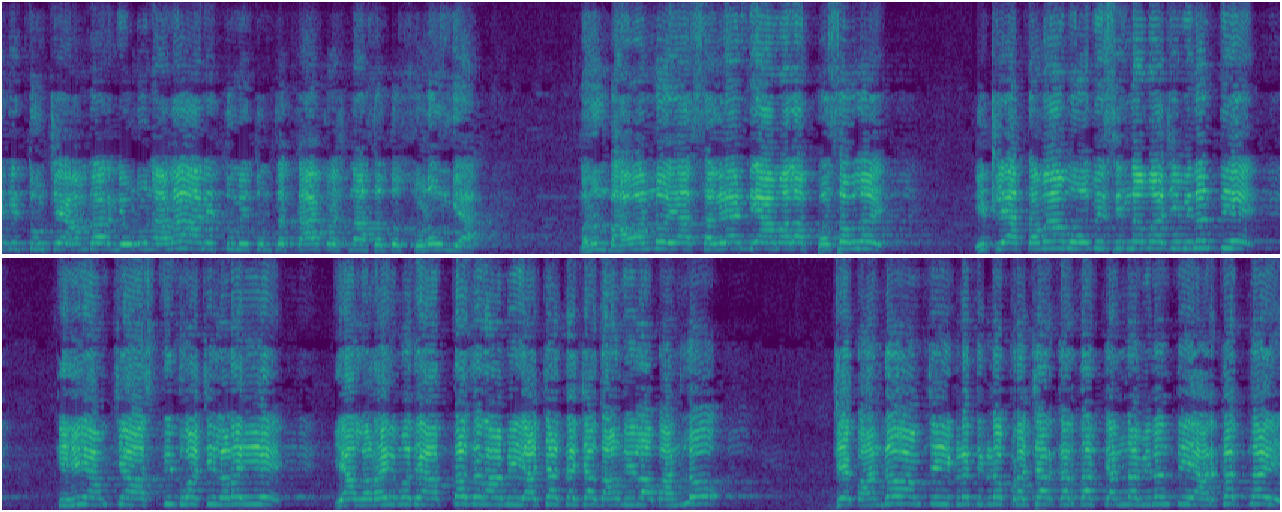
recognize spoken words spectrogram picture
की तुमचे आमदार निवडून आणा आणि तुम्ही तुमचं काय प्रश्न असेल तो सोडवून घ्या. म्हणून भावांनो या सगळ्यांनी आम्हाला फसवलंय. इथल्या तमाम ओबीसींना माझी विनंती आहे की ही आमच्या अस्तित्वाची लढाई आहे. या लढाईमध्ये आता जर आम्ही याच्या त्याच्या दावणीला बांधलो जे बांधव आमचे इकडे तिकडे प्रचार करतात त्यांना विनंती आहे हरकत नाही.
